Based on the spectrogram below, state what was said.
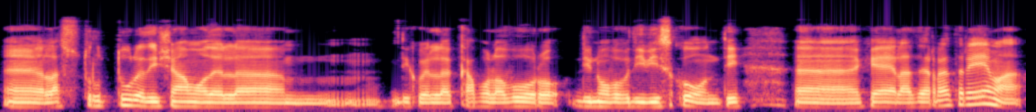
eh, la struttura diciamo del, um, di quel capolavoro di nuovo di Visconti eh, che è la Terra Trema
